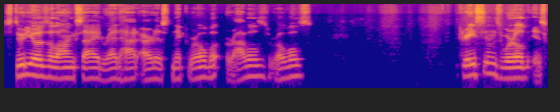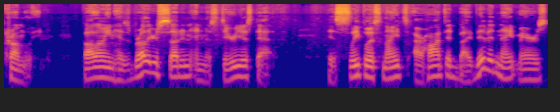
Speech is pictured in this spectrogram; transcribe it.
Studios alongside red hot artist Nick Robles, Robles. Grayson's world is crumbling following his brother's sudden and mysterious death. His sleepless nights are haunted by vivid nightmares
